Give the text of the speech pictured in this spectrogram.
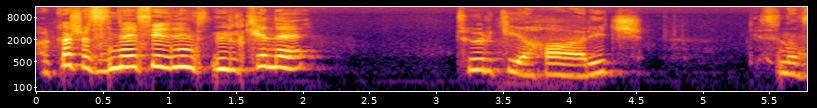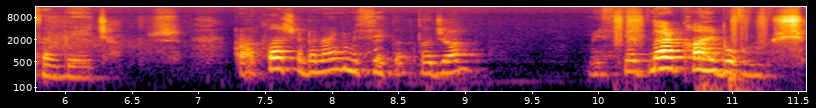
Arkadaşlar sizin en sevdiğiniz ülke ne? Türkiye hariç. Kesin Azerbaycan'dır. Arkadaşlar ben hangi misket atacağım? Misketler kaybolmuş.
